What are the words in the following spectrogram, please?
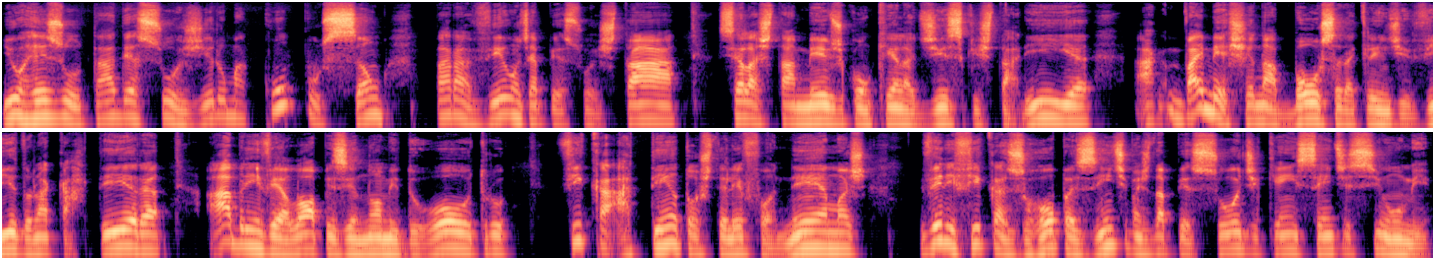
e o resultado é surgir uma compulsão para ver onde a pessoa está, se ela está mesmo com quem ela disse que estaria, vai mexer na bolsa daquele indivíduo, na carteira, abre envelopes em nome do outro, fica atento aos telefonemas, verifica as roupas íntimas da pessoa de quem sente ciúme.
